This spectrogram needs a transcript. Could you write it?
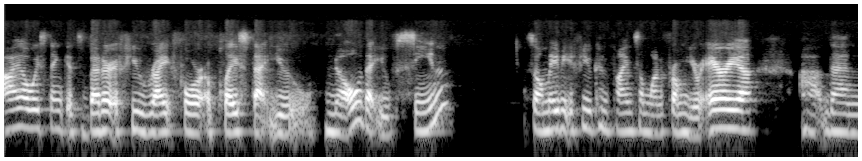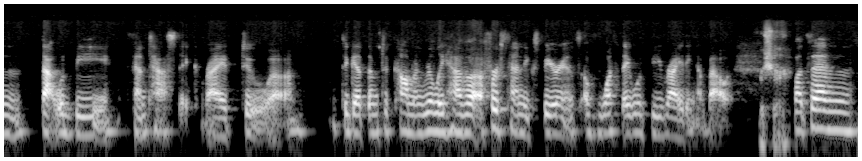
I always think it's better if you write for a place that you know that you've seen. So maybe if you can find someone from your area, uh, then that would be fantastic, right? To uh, to get them to come and really have a firsthand experience of what they would be writing about. For sure. But then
